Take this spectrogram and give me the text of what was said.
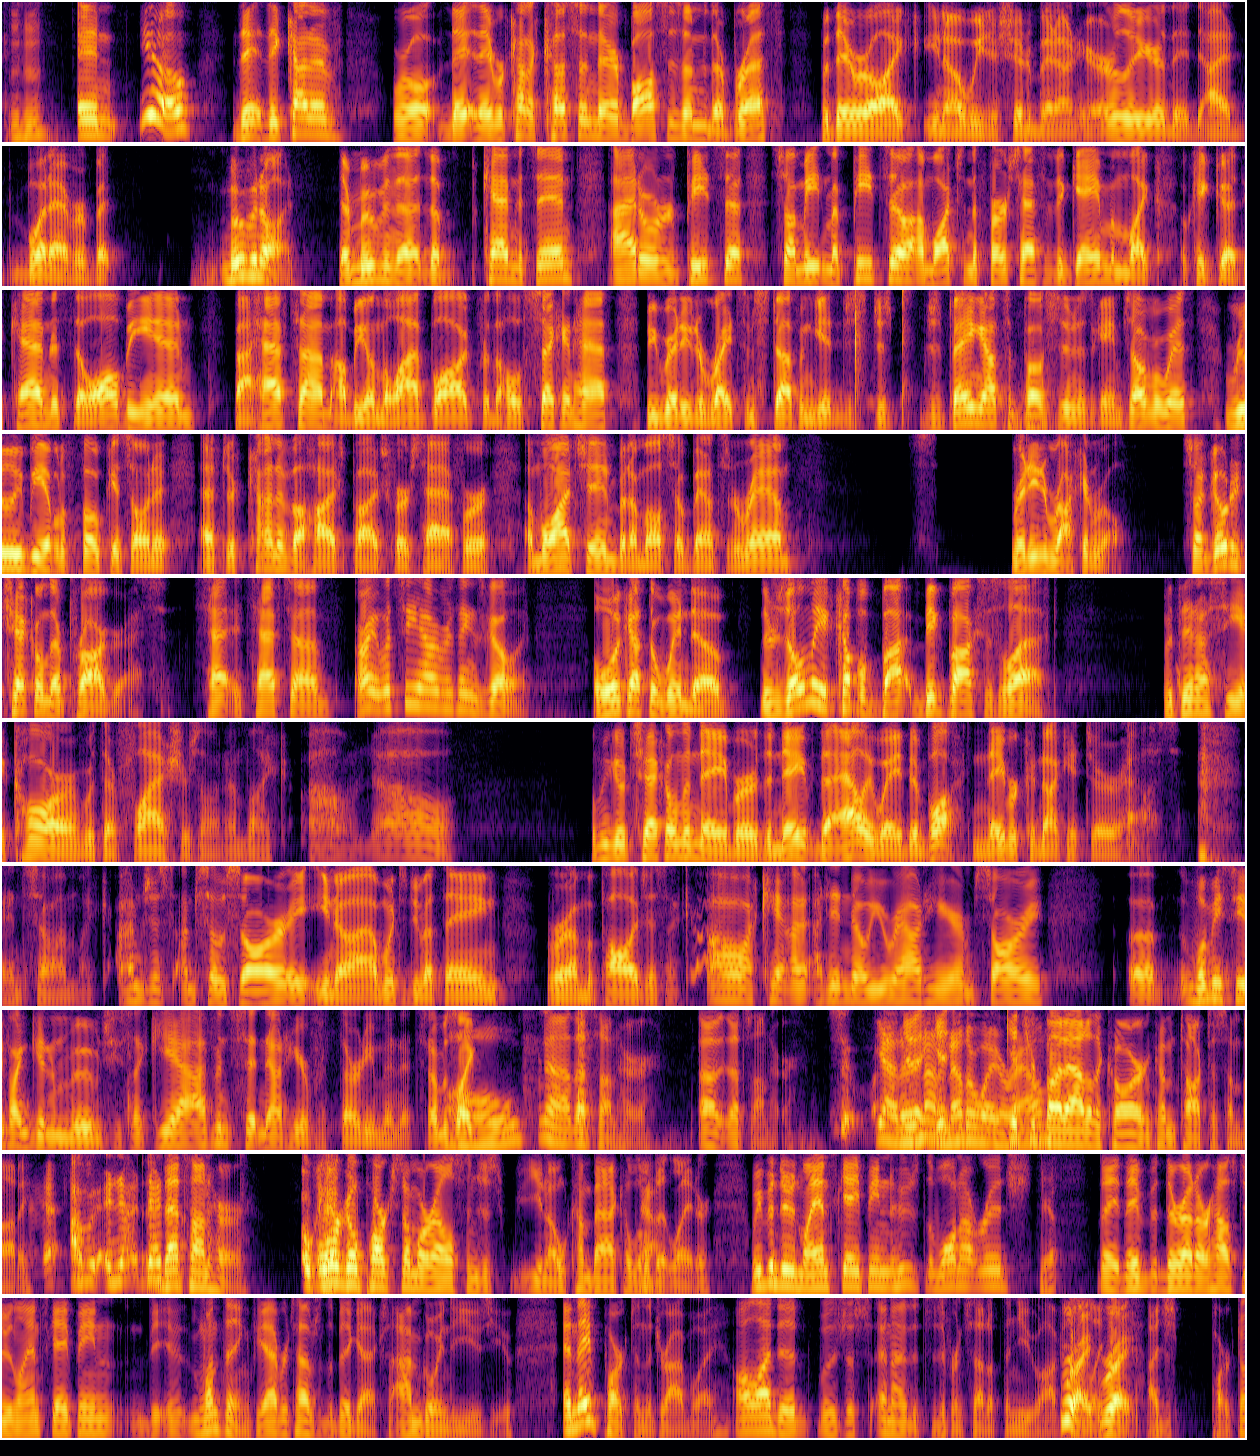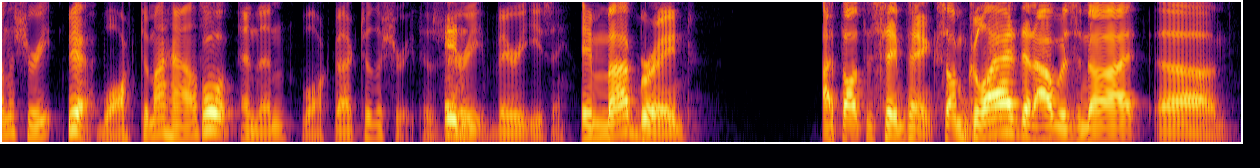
and you know they they kind of were they, they were kind of cussing their bosses under their breath but they were like you know we just should have been out here earlier they I whatever but moving on they're moving the the cabinets in. I had ordered pizza, so I'm eating my pizza. I'm watching the first half of the game. I'm like, okay, good. The cabinets, they'll all be in. By halftime, I'll be on the live blog for the whole second half. Be ready to write some stuff and get just just just bang out some posts as soon as the game's over with. Really be able to focus on it after kind of a hodgepodge first half where I'm watching, but I'm also bouncing around. Ready to rock and roll. So I go to check on their progress. It's, ha- it's halftime. All right, let's see how everything's going. I look out the window. There's only a couple bo- big boxes left, but then I see a car with their flashers on. I'm like, oh no. Let me go check on the neighbor. The na- the alleyway had been blocked. The neighbor could not get to her house. and so I'm like, I'm just, I'm so sorry. You know, I went to do my thing where I'm apologizing. Like, oh, I can't, I, I didn't know you were out here. I'm sorry. Uh, let me see if I can get him moved. And she's like, yeah, I've been sitting out here for 30 minutes. And I was like, oh, No, that's on her. Uh, that's on her. So, yeah. There's Get- not get- another way around. Get your butt out of the car and come talk to somebody. I, w- and that, that- That's on her. Okay. Or go park somewhere else and just you know come back a little Yeah. bit later. We've been doing landscaping. Who's the Walnut Ridge? Yep. They they've they're at our house doing landscaping. One thing, if you advertise with the big X, I'm going to use you. And they've parked in the driveway. All I did was just, and I, it's a different setup than you, obviously. right. right. I just parked on the street. Yeah. Walked to my house. Well- and then walked back to the street. It was very very easy. in my brain, I thought the same thing. So I'm glad that I was not um,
